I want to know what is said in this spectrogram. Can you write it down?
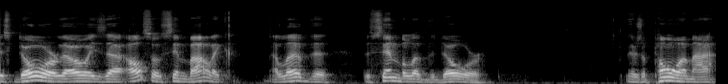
This door, though, is uh, also symbolic. I love the, the symbol of the door. There's a poem I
